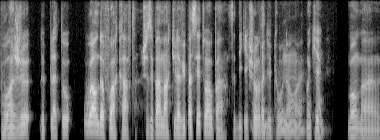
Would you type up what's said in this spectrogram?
pour un jeu de plateau World of Warcraft. Je sais pas, Marc, tu l'as vu passer toi ou pas? Ça te dit quelque chose? Pas du tout, non, ouais. Ok. non. Bon, ben,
